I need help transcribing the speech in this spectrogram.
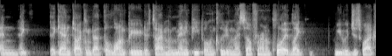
And, and again, talking about the long period of time when many people, including myself, were unemployed, like we would just watch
